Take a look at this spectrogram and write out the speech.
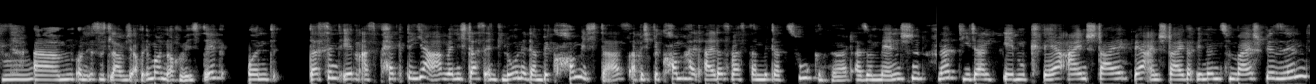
Mhm. Ähm, und ist es, glaube ich, auch immer noch wichtig. Und das sind eben Aspekte, ja, wenn ich das entlohne, dann bekomme ich das, aber ich bekomme halt all das, was damit dazugehört. Also Menschen, ne, die dann eben Quereinsteig, QuereinsteigerInnen zum Beispiel sind,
